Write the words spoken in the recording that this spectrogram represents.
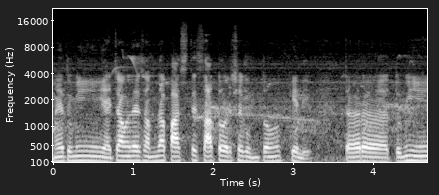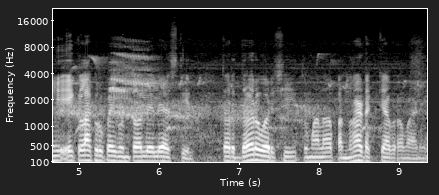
म्हणजे तुम्ही ह्याच्यामध्ये समजा पाच ते सात वर्ष गुंतवणूक केली तर तुम्ही एक लाख रुपये गुंतवलेले असतील तर दरवर्षी तुम्हाला पंधरा टक्क्याप्रमाणे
